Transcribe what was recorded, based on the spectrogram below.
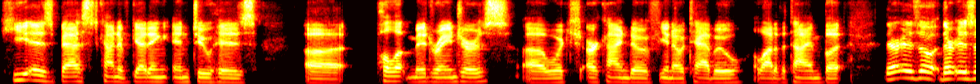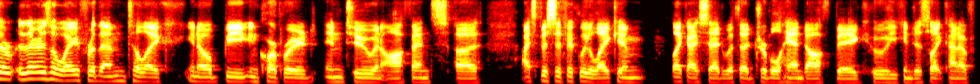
he is best kind of getting into his uh, pull up mid rangers, uh, which are kind of you know taboo a lot of the time. But there is a there is a there is a way for them to like you know be incorporated into an offense. Uh, I specifically like him, like I said, with a dribble handoff big, who he can just like kind of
